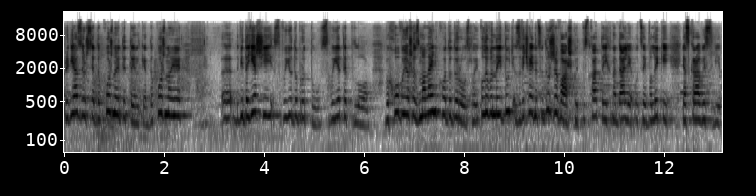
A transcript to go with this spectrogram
Прив'язуєшся до кожної дитинки, до кожної. Е, Віддаєш їй свою доброту, своє тепло, виховуєш з маленького до дорослого. І коли вони йдуть, звичайно, це дуже важко відпускати їх надалі у цей великий яскравий світ.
